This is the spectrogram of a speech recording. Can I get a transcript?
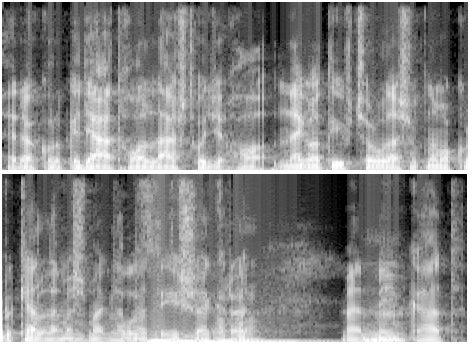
erre akarok egy áthallást, hogy ha negatív csalódások nem, akkor kellemes Pozitív, meglepetésekre aha. mennénk át.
